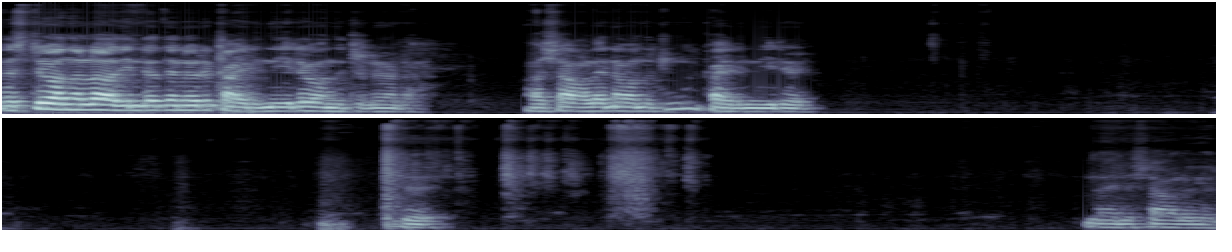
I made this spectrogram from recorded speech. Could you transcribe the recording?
നെക്സ്റ്റ് വന്നുള്ള അതിന്റെ തന്നെ ഒരു കരിനീല വന്നിട്ടുണ്ട് കേട്ടോ. ആ തന്നെ വന്നിട്ടുള്ള കരിനീര്. അതിന്റെ.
